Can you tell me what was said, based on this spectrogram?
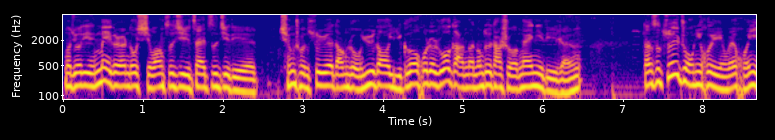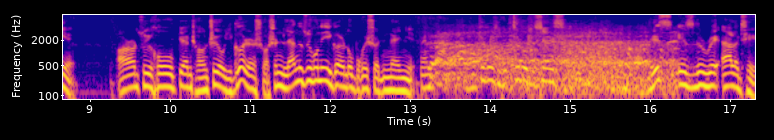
我觉得每个人都希望自己在自己的青春岁月当中遇到一个或者若干个能对他说爱你的人，但是最终你会因为婚姻而最后变成只有一个人说，甚至连那最后那一个人都不会说你爱你，啊，这都是这都是现实。This is the reality？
